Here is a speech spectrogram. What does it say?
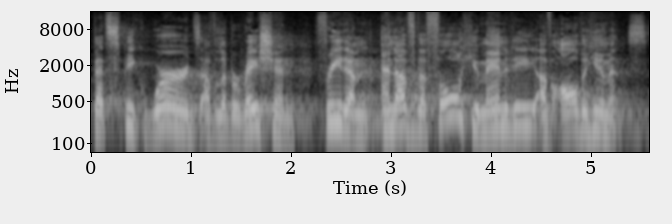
that speak words of liberation, freedom, and of the full humanity of all the humans.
